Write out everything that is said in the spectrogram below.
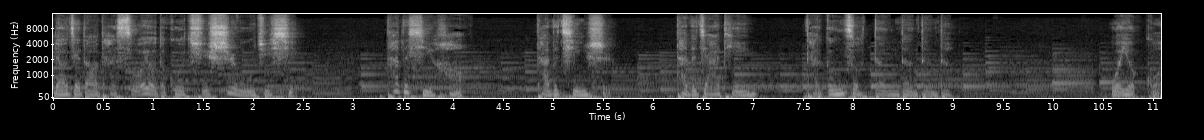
了解到他所有的过去，事无巨细，他的喜好，他的情史，他的家庭，他的工作等等等等。我有过。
